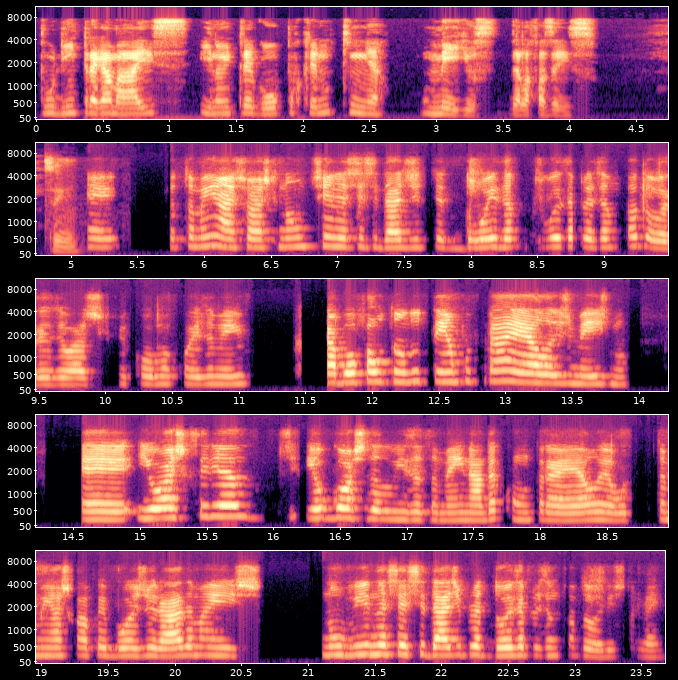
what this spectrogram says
podia entregar mais e não entregou porque não tinha meios dela fazer isso. Sim. Eu também acho. Eu acho que não tinha necessidade de ter dois, duas apresentadoras. Eu acho que ficou uma coisa meio. Acabou faltando tempo para elas mesmo. É, e eu acho que seria. Eu gosto da Luísa também, nada contra ela. Eu também acho que ela foi boa jurada, mas não vi necessidade para dois apresentadores também.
